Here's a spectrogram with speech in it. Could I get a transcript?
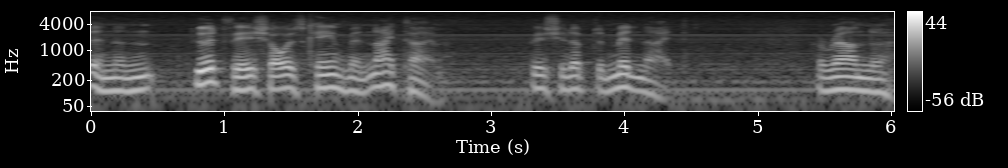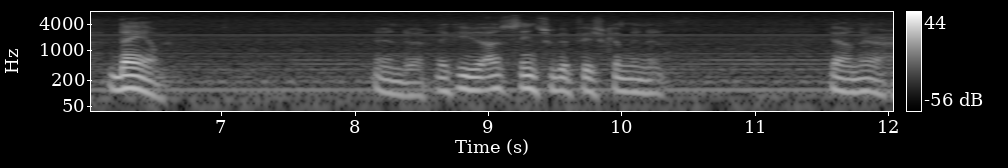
and the good fish always came at nighttime. Fish it up to midnight around the dam. And uh, like you, I've seen some good fish come in and down there.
